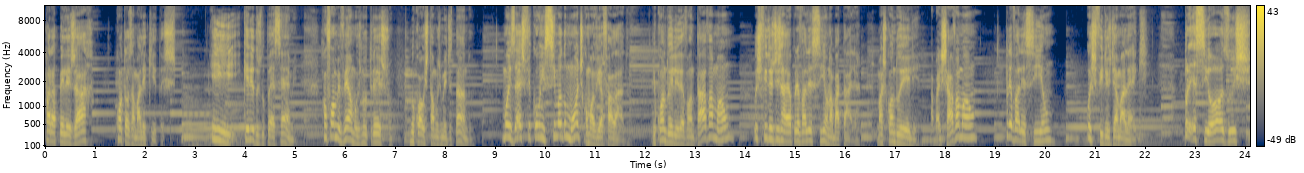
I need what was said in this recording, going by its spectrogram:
para pelejar contra os Amalequitas. E, queridos do PSM, conforme vemos no trecho no qual estamos meditando, Moisés ficou em cima do monte, como havia falado. E quando ele levantava a mão, os filhos de Israel prevaleciam na batalha. Mas quando ele abaixava a mão, prevaleciam os filhos de Amaleque. Preciosos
